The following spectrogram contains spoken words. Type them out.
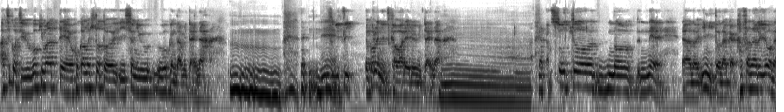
あちこち動き回って他の人と一緒に動くんだみたいな。うん。ね。結びついたところに使われるみたいな。うん。なん。か象徴のねあの意味となん。か重なるような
